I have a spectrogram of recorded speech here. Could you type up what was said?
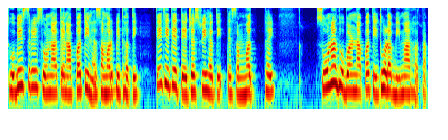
ધોબી સ્ત્રી સોના તેના પતિને સમર્પિત હતી. તેથી તે તેજસ્વી હતી. તે સંમત થઈ. સોના ધોબણના પતિ થોડા બીમાર હતા.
